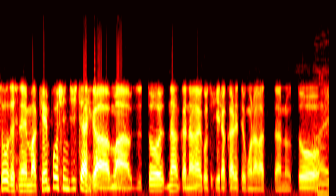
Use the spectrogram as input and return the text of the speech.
そうですね、まあ、憲法審自体が、まあ、ずっとなんか長いこと開かれてこなかったのと、はい、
